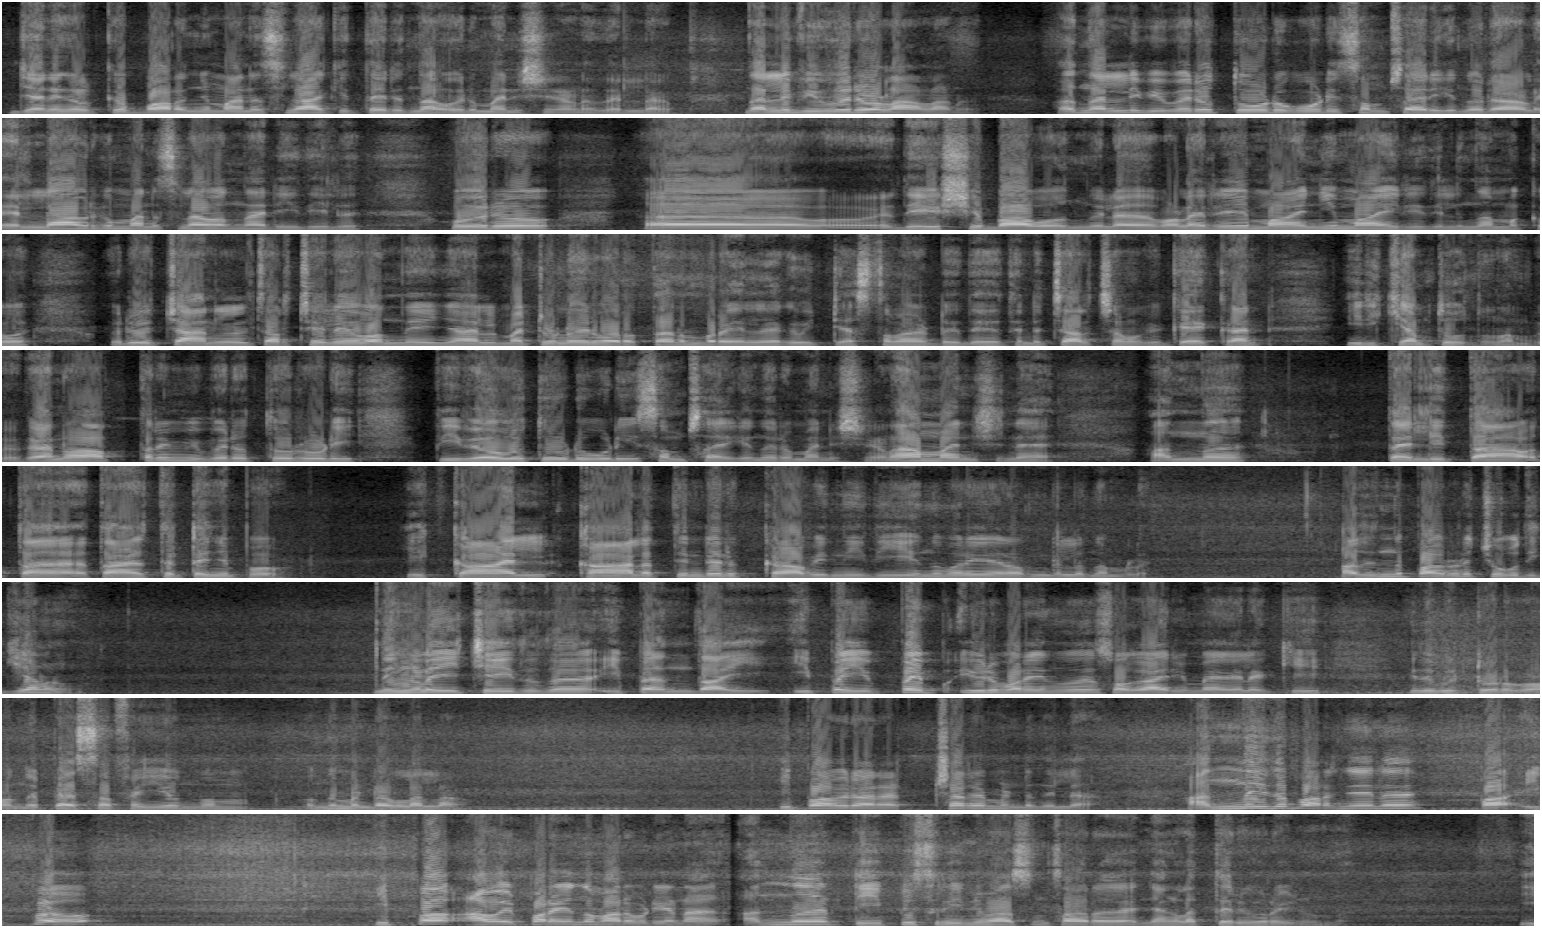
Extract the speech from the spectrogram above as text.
ജനങ്ങൾക്ക് പറഞ്ഞ് മനസ്സിലാക്കി തരുന്ന ഒരു മനുഷ്യനാണ് ഇതെല്ലാം. നല്ല വിവരമുള്ള ആളാണ്. അത് നല്ല വിവരത്തോടു കൂടി സംസാരിക്കുന്ന ഒരാൾ. എല്ലാവർക്കും മനസ്സിലാവുന്ന രീതിയിൽ ഒരു ദേഷ്യഭാവം ഒന്നുമില്ല. വളരെ മാന്യമായ രീതിയിൽ നമുക്ക് ഒരു ചാനൽ ചർച്ചയിൽ വന്നു കഴിഞ്ഞാൽ മറ്റുള്ളവർ വർത്താനം പറയുന്നതിനൊക്കെ വ്യത്യസ്തമായിട്ട് ഇദ്ദേഹത്തിന്റെ ചർച്ച നമുക്ക് കേൾക്കാൻ ഇരിക്കാൻ തോന്നും നമുക്ക്. കാരണം അത്രയും വിവരത്തോടുകൂടി വിവേകത്തോടു കൂടി സംസാരിക്കുന്ന ഒരു മനുഷ്യനാണ്. ആ മനുഷ്യനെ അന്ന് തല്ലി താ താ- താഴ്ത്തിട്ട് ഈ കാൽ കാലത്തിന്റെ ഒരു കവിനിധി എന്ന് പറയാറുണ്ടല്ലോ നമ്മൾ. അതിന്നിപ്പോൾ അവരോട് ചോദിക്കുകയാണ്. നിങ്ങൾ ഈ ചെയ്തത് ഇപ്പം എന്തായി? ഇപ്പം ഇപ്പം ഇവർ പറയുന്നത് സ്വകാര്യ മേഖലയ്ക്ക് ഇത് വിട്ടുകൊടുക്കണമെന്ന്. ഇപ്പം എസ് എഫ് ഐ ഒന്നും ഒന്നും മിണ്ടണല്ലോ ഇപ്പോൾ അവർ ഒരക്ഷരം മിണ്ടുന്നില്ല. അന്ന് ഇത് പറഞ്ഞതിന് ഇപ്പോൾ ഇപ്പോൾ അവർ പറയുന്ന മറുപടിയാണ് അന്ന് ടി പി ശ്രീനിവാസൻ സാറ് ഞങ്ങളെ തെരുവ് പറയുന്നു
